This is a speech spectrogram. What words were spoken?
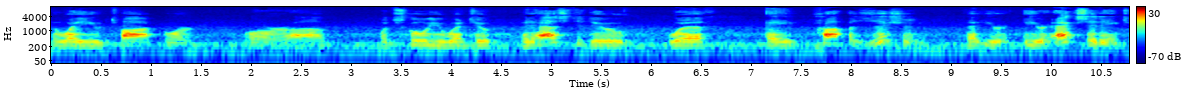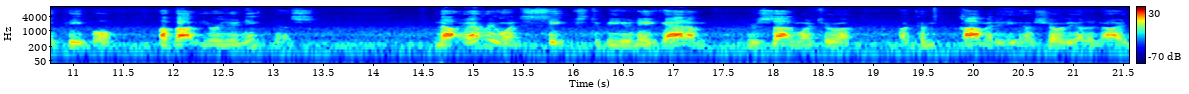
the way you talk or or uh, what school you went to. It has to do with a proposition that you're you're exiting to people about your uniqueness. Now everyone seeks to be unique. Adam, your son, went to a, a com- comedy uh, show the other night,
